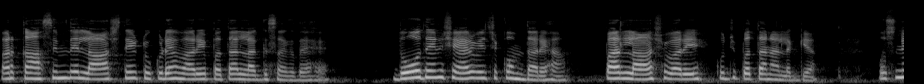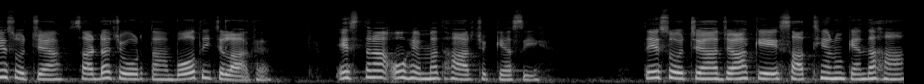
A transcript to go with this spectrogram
ਪਰ ਕਾਸਿਮ ਦੇ ਲਾਸ਼ ਦੇ ਟੁਕੜਿਆਂ ਬਾਰੇ ਪਤਾ ਲੱਗ ਸਕਦਾ ਹੈ। ਦੋ ਦਿਨ ਸ਼ਹਿਰ ਵਿੱਚ ਘੁੰਮਦਾ ਰਿਹਾ, ਪਰ ਲਾਸ਼ ਬਾਰੇ ਕੁਝ ਪਤਾ ਨਾ ਲੱਗਿਆ। ਉਸਨੇ ਸੋਚਿਆ, ਸਾਡਾ ਚੋਰ ਤਾਂ ਬਹੁਤ ਹੀ ਚਲਾਕ ਹੈ। ਇਸ ਤਰ੍ਹਾਂ ਉਹ ਹਿੰਮਤ ਹਾਰ ਚੁੱਕਿਆ ਸੀ ਤੇ ਸੋਚਿਆ, ਜਾ ਕੇ ਸਾਥੀਆਂ ਨੂੰ ਕਹਿੰਦਾ ਹਾਂ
